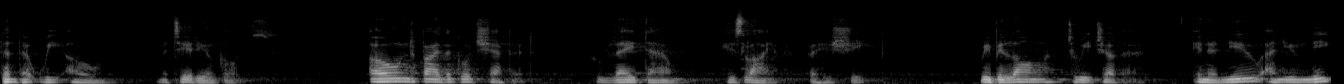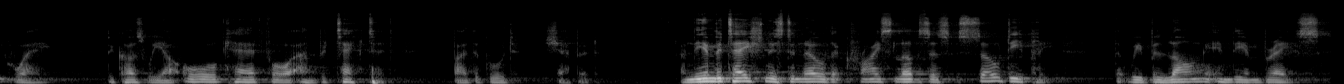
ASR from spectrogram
than that we own material goods. Owned by the Good Shepherd who laid down his life for his sheep. We belong to each other in a new and unique way because we are all cared for and protected by the Good Shepherd. And the invitation is to know that Christ loves us so deeply that we belong in the embrace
